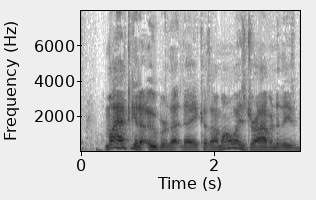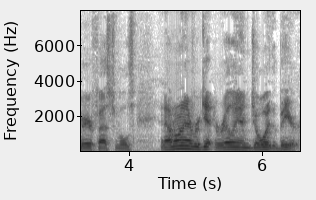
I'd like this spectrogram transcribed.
I might have to get an Uber that day because I'm always driving to these beer festivals and I don't ever get to really enjoy the beer.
